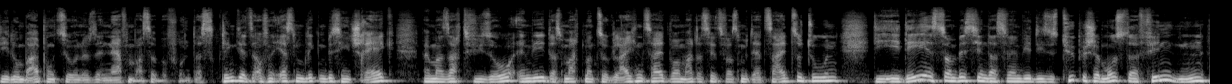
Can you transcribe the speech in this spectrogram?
die Lumbalpunktion, also der Nervenwasserbefund. Das klingt jetzt auf den ersten Blick ein bisschen schräg, wenn man sagt, wieso irgendwie, das macht man zur gleichen Zeit, warum hat das jetzt was mit der Zeit zu tun? Die Idee ist so ein bisschen, dass wenn wir dieses typische Muster finden,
